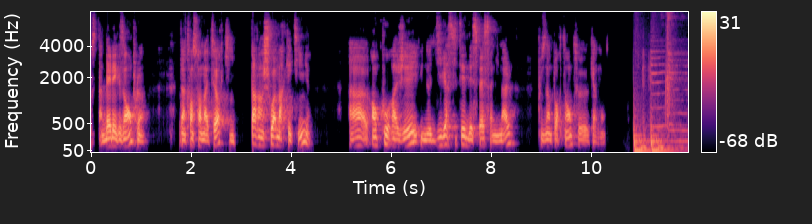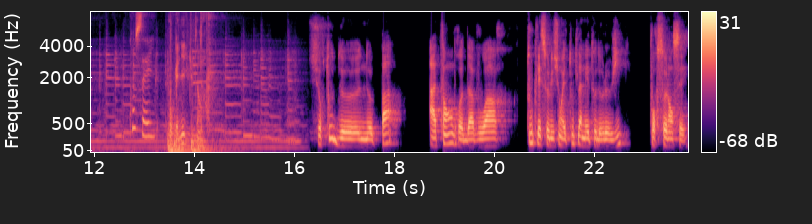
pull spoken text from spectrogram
C'est un bel exemple d'un transformateur qui par un choix marketing, à encourager une diversité d'espèces animales plus importante euh, qu'avant. Conseil pour gagner du temps. Surtout de ne pas attendre d'avoir toutes les solutions et toute la méthodologie pour se lancer.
